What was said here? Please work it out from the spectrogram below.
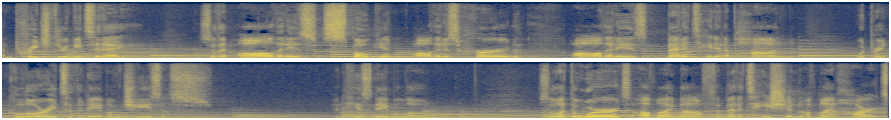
and preach through me today so that all that is spoken, all that is heard, all that is meditated upon would bring glory to the name of Jesus and his name alone. So let the words of my mouth, the meditation of my heart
